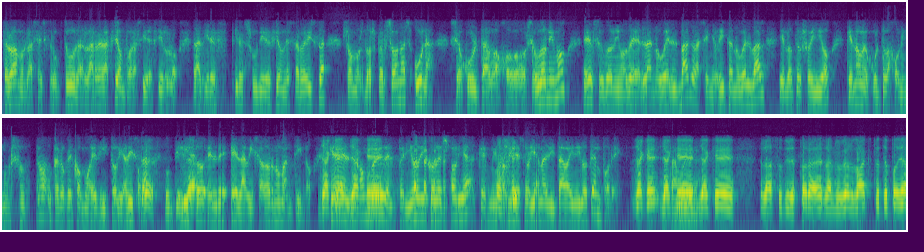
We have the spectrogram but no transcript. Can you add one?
Pero vamos, las estructuras, la redacción, por así decirlo, la direc- su dirección de esta revista, somos dos personas. Una se oculta bajo seudónimo, ¿eh? el seudónimo de la Nouvelle Vague, la señorita Nouvelle Vague, y el otro soy yo, que no me oculto bajo ningún seudónimo, pero que como editorialista Hombre, utilizo ya- el de El Avisador Numantino, que, que- era el nombre que- del periódico de Soria que mi Pues familia sí. soriana editaba in illo tempore. Ya que, ya Está que, ya que la subdirectora es la Nouvelle Vague, tú te podías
